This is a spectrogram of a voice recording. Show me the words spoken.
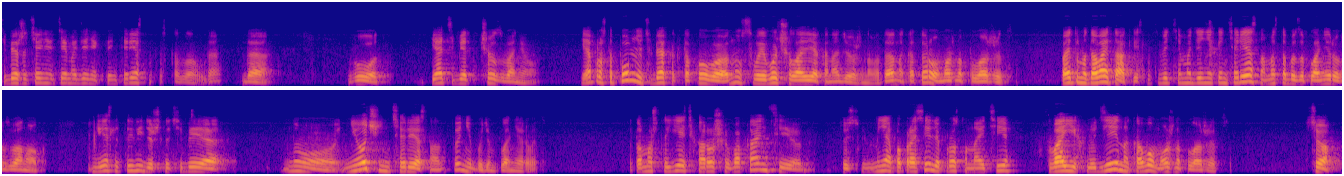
тебе же тема денег-то интересна, ты сказал, да? Да. Вот. Я тебе что звоню? Я просто помню тебя как такого, ну, своего человека надежного, да, на которого можно положиться. Поэтому давай так, если тебе тема денег интересна, мы с тобой запланируем звонок. Если ты видишь, что тебе, ну, не очень интересно, то не будем планировать. Потому что есть хорошие вакансии, то есть меня попросили просто найти своих людей, на кого можно положиться. Все.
